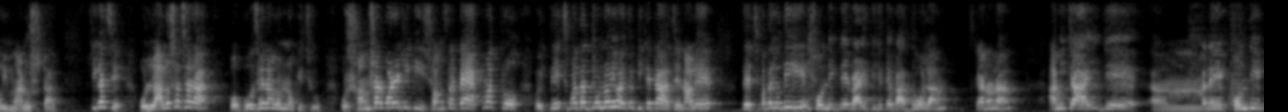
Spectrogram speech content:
ওই মানুষটা, ঠিক আছে? ও লালসা ছাড়া ও বোঝে না অন্য কিছু, ও সংসার করে ঠিকই, সংসারটা একমাত্র ওই তেজপাতার জন্যই হয়তো টিকেটা আছে, নাহলে তেজপাতা যদি সন্দীপদের বাড়িতে যেতে বাধ্য হলাম, কেননা আমি চাই যে মানে ফন্দীপ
